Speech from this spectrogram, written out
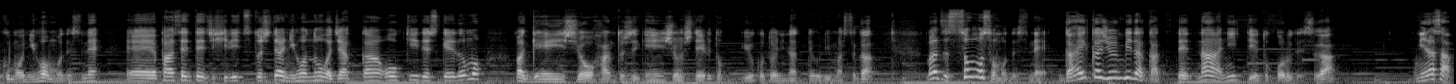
国も日本もですね、えー、パーセンテージ比率としては日本の方が若干大きいですけれども、まあ、減少、半年で減少しているということになっておりますが、まずそもそもですね、外貨準備高って何っていうところですが、皆さん、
